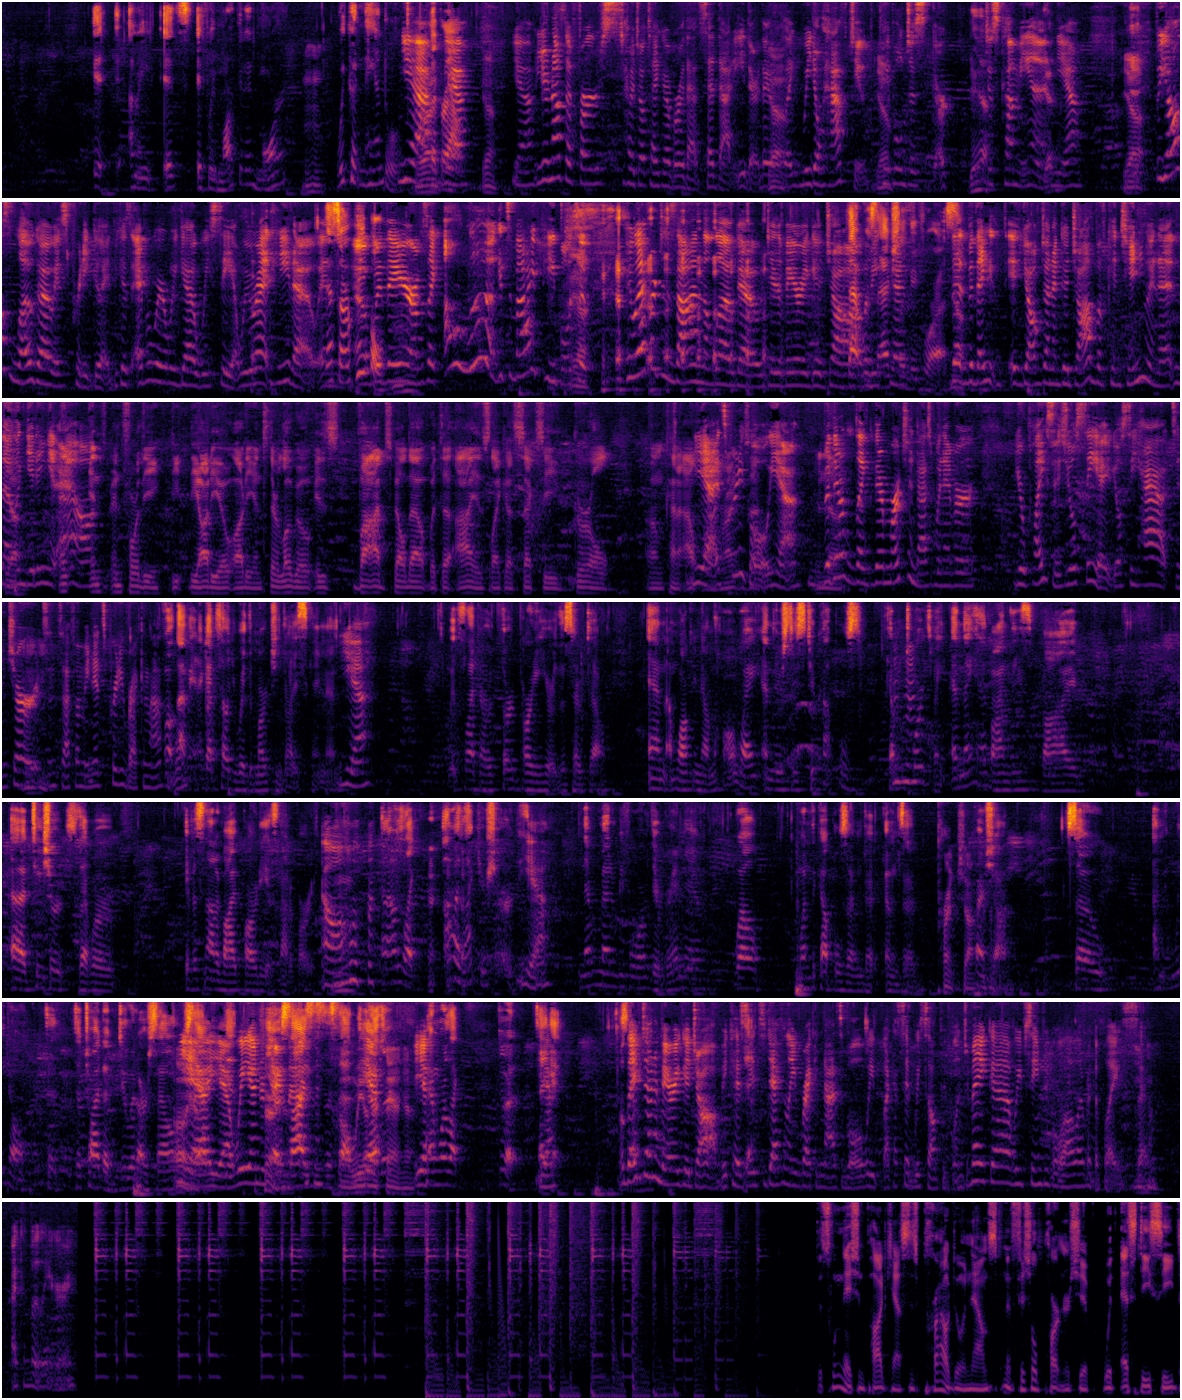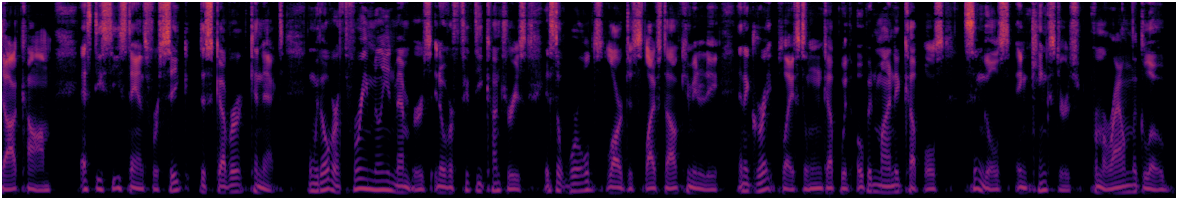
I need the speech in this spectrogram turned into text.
it, I mean, it's if we marketed more, Mm-hmm. we couldn't handle Yeah, the crowd. Yeah. Yeah, you're not the first hotel takeover that said that either. They Yeah. were like, we don't have to. Yeah. People just are Yeah. just come in. Yeah. Yeah. Yeah. But y'all's logo is pretty good because everywhere we go, we see it. We were at Hedo, and That's our people. over there. I was like, "Oh, look, it's Vibe people." Yeah. So whoever designed the logo did a very good job. That was actually before us. that- but they, it, y'all have done a good job of continuing it and, though, Yeah. and getting it And, out. and, and for the, the, the audio audience, their logo is VOD spelled out, but the I is like a sexy girl um, kind of outline. yeah, it's right? pretty So- cool. Yeah, but they're like their merchandise. Whenever your places, you'll see it. You'll see hats and shirts Mm-hmm. and stuff. I mean, it's pretty recognizable. Well, I mean, I got to tell you where the merchandise came in. yeah. It's like our third party here at this hotel, and I'm walking down the hallway, and there's these two couples coming Mm-hmm. towards me, and they have on these vibe uh, t-shirts that were. If it's not a vibe party, it's not a party. Oh, And I was like, "Oh, I like your shirts." yeah. Never met them before. They're brand new. Well, one of the couples owned a, owns a Print shop. print shop. So, I mean, we don't to, to try to do it ourselves. Oh, yeah, yeah, get we the understand that. sizes this, that, Oh, we the other. understand, yeah. Yeah. And we're like, do it, take Yeah. it. Well, they've done a very good job because Yeah. it's definitely recognizable. We, like I said, we saw people in Jamaica. We've seen people all over the place. So Mm-hmm. I completely agree. Swing Nation podcast is proud to announce an official partnership with SDC.com. SDC stands for Seek, Discover, Connect. And with over 3 million members in over 50 countries, it's the world's largest lifestyle community and a great place to link up with open minded couples, singles, and kinksters from around the globe.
